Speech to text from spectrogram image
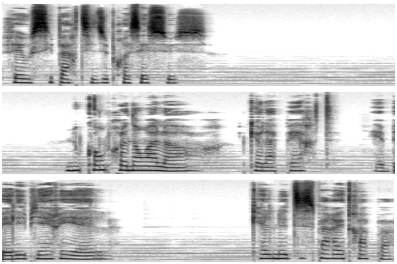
fait aussi partie du processus. Nous comprenons alors que la perte est bel et bien réelle, qu'elle ne disparaîtra pas.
